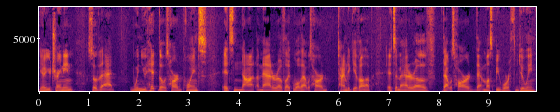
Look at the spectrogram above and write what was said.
You know, you're training so that when you hit those hard points, it's not a matter of like, well, that was hard, time to give up. It's a matter of that was hard, that must be worth doing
